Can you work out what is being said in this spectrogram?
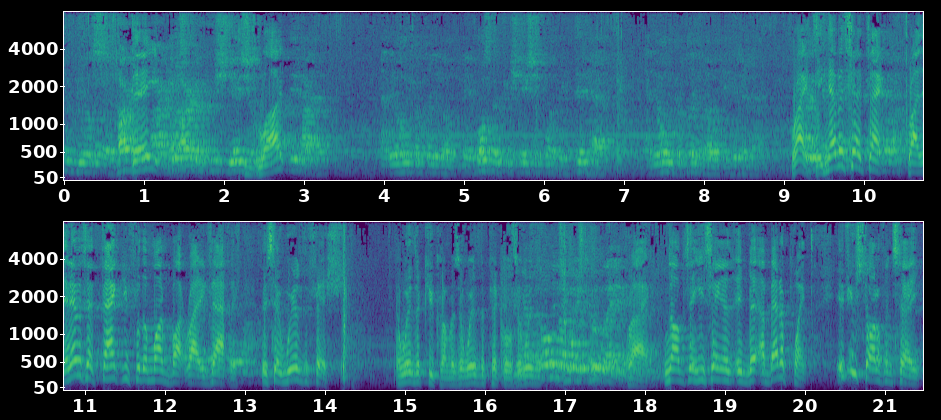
Also They- hard, most of hard. the appreciation What? they did have, and they only complained about they- most appreciation for what they did have, and they only complain about what they didn't have. Right. They never said thank. Right. They never said thank you for the mun, but right, exactly. They said where's the fish, and where's the cucumbers, and where's the pickles, and where's the. Only about what they did. Right. No, I'm saying he's saying a, a better point. If you start off and say,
